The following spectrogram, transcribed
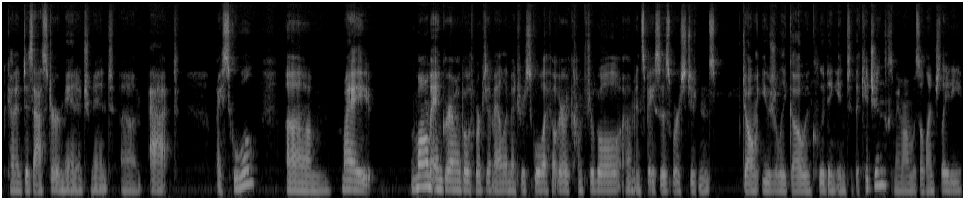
kind of disaster management at my school. my mom and grandma both worked at my elementary school. I felt very comfortable um, in spaces where students don't usually go, including into the kitchens, because my mom was a lunch lady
